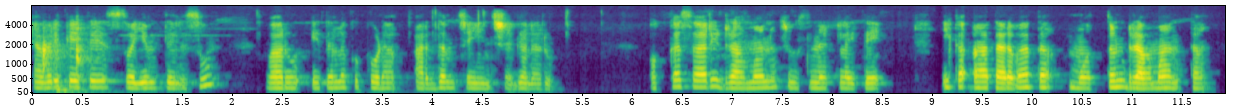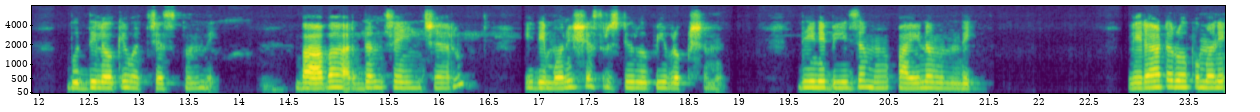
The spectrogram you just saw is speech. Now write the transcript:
ఎవరికైతే స్వయం తెలుసు వారు ఇతరులకు కూడా అర్థం చేయించగలరు. ఒక్కసారి డ్రామాను చూసినట్లయితే ఇక ఆ తర్వాత మొత్తం డ్రామా అంతా బుద్ధిలోకి వచ్చేస్తుంది. బాబా అర్థం చేయించారు. ఇది మనుష్య సృష్టి రూపీ వృక్షము. దీని బీజము పైన ఉంది. విరాట రూపమని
